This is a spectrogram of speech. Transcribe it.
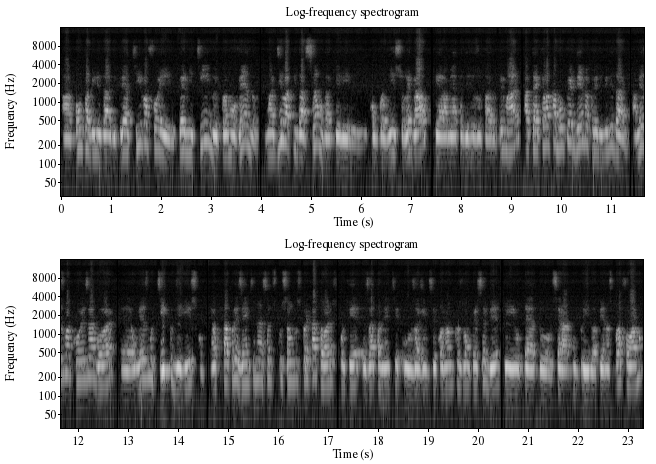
A contabilidade criativa foi permitindo e promovendo uma dilapidação daquele compromisso legal, que era a meta de resultado primário, até que ela acabou perdendo a credibilidade. A mesma coisa agora, é, o mesmo tipo de risco é o que está presente nessa discussão dos precatórios, porque exatamente os agentes econômicos vão perceber que o teto será cumprido apenas para forma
